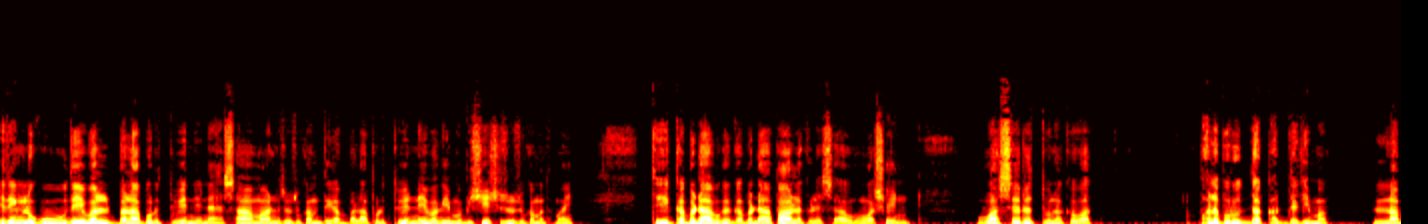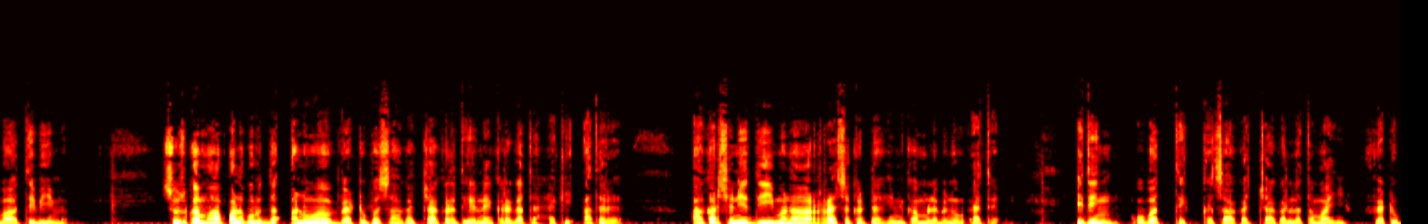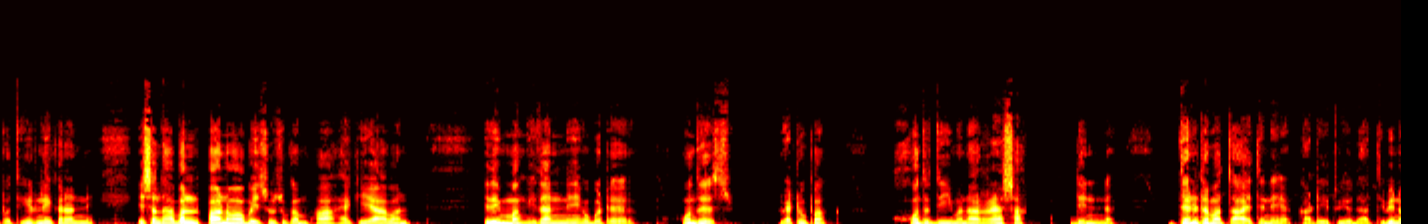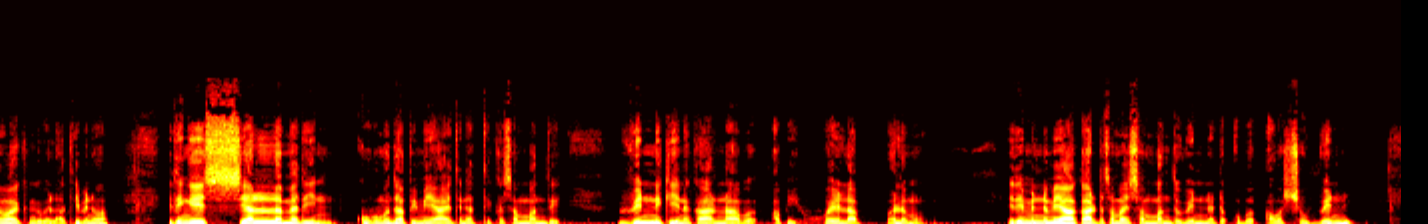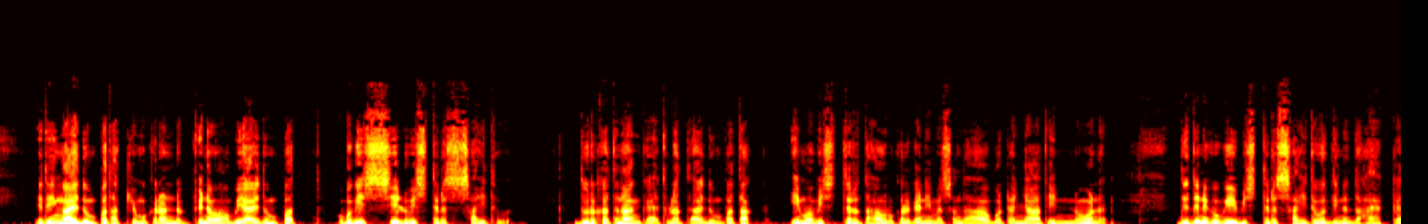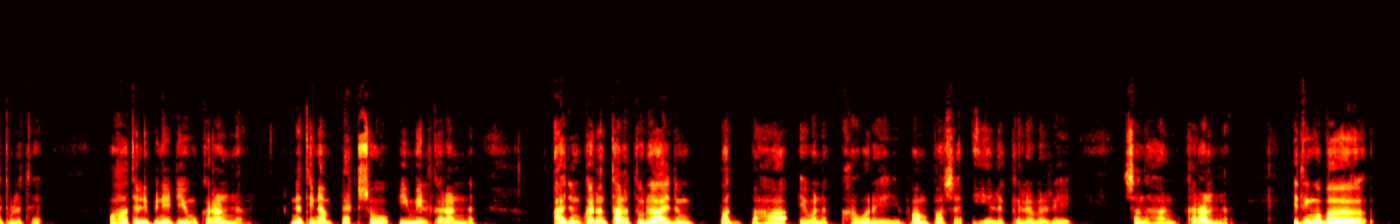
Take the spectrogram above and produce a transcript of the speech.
ඉතින් ලොකු දේවල් බලාපොරොත්තු වෙන්නේ නෑ සාමාන්‍ය සුසුකම් ටිකක් බලාපොරොත්තු වෙන්නේ. වගේම විශේෂ සුසුකම තමයි තේ ගබඩාවක ගබඩා පාලක ලෙසවම වශයෙන් වසර තුනකවත් පළපුරුද්දක් අත්දැකීමක් ලබා තිබීම. සුසුකම් හා පළපුරුද්ද අනුව වැටුප සාකච්ඡා කර තීරණය කරගත හැකි අතර ආකර්ශණය දීමනා රැසකට හිමිකම් ලැබෙනු ඇත. ඉතිං ඔබත් එක්ක සාකච්ඡා කරලා තමයි වැටුප තීරණය කරන්නේ ඒ සඳහා බල්පානවා බයි සුසුකම් හා හැකියාවන් ඉතින් මං හිතන්නේ ඔබට හොඳ වැටුපක් හොඳ දීමනා රැසක් දෙන්න දැනටමත් ආයතනය කටයුතු යොදා තිබෙනවා එකඟ වෙලා තිබෙනවා. ඉතින් ඒ සියල්ල මැදින් කොහොමද අපි මේ ආයතනත් එක්ක සම්බන්ධය වෙන්න කියන කාරණාව අපි හොයලා බලමු. ඉතින් මෙන්න මේ ආකාරයට සමයි සම්බන්ධ වෙන්නට ඔබ අවශ්‍ය වෙන්නේ. ඉතින් අයදුම් පතක් යොමු කරන්න වෙනවා ඔබේ අයදුම්පත් ඔබගේ සියලු විස්තර සහිතව. දුරකථනාංක ඇතුළත් අයදුම් පතක් එම විස්තර තහවුරු කර ගැනීම සඳහා ඔබට ඥාතින් නොවන දෙදෙනෙකුගේ විස්තර සහිතව දින දහයක් ඇතුළත පහත ලිපිනයට යොමු කරන්න. නැතිනම් පැක්සෝ ඊමේල් කරන්න. අයදුම් කරන තනතුර අයදුම් පත් බහා එවන කවරේ වම් පස ඉහල කෙලවරේ සඳහන් කරන්න. ඉතිං ඔබ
